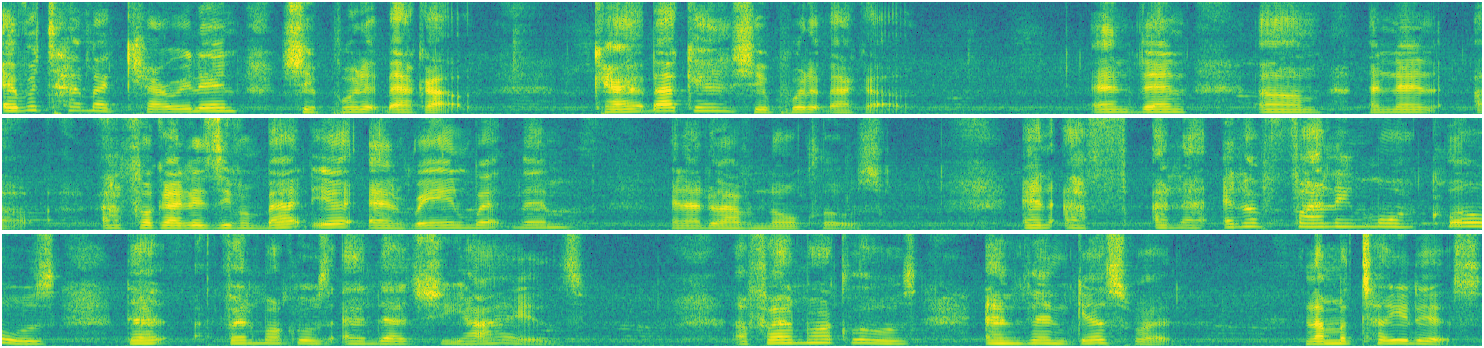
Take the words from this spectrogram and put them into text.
every time I carry it in she put it back out carry it back in she put it back out and then um and then uh, I forgot it's even back there and rain wet them and I don't have no clothes. And I f- and I end up finding more clothes that find more clothes and that she hides. I find more clothes and then guess what? And I'm gonna tell you this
